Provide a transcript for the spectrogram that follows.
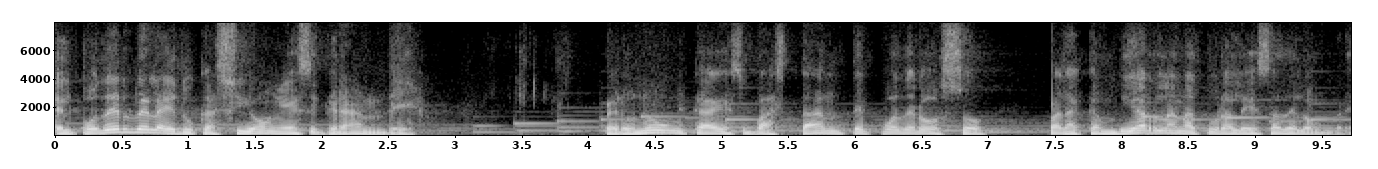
El poder de la educación es grande, pero nunca es bastante poderoso para cambiar la naturaleza del hombre.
